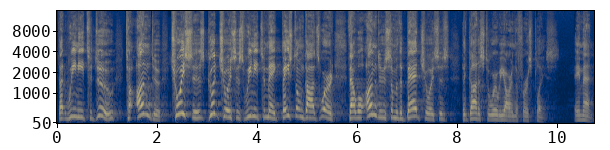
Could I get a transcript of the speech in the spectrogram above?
that we need to do to undo choices, good choices we need to make based on God's word that will undo some of the bad choices that got us to where we are in the first place? Amen.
